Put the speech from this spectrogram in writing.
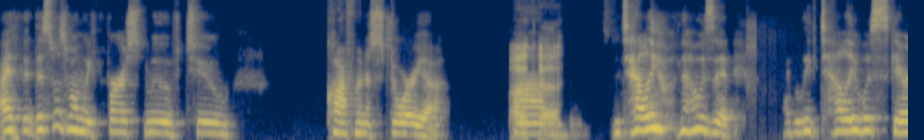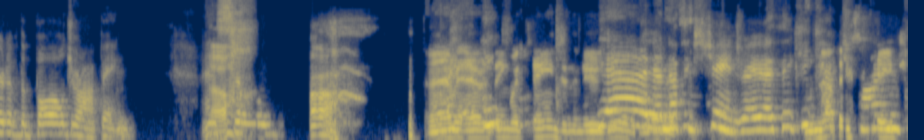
I think this was when we first moved to Kaufman Astoria. Okay. Um, Telly, that was it. I believe Telly was scared of the ball dropping. And Oh. so Oh, And every, I think- everything would change in the new yeah, year. yeah, nothing's changed, right? I think he kept trying changed.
